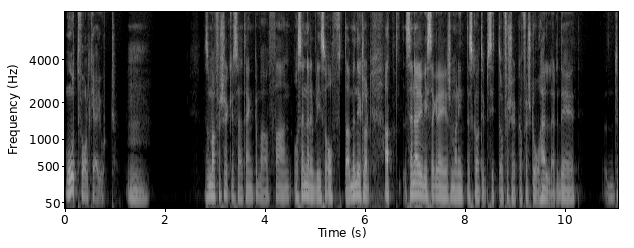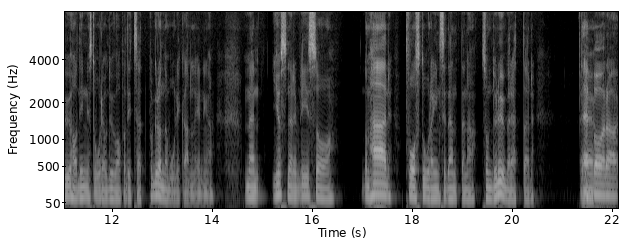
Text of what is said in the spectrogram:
Mot folk jag har gjort. Mm. Alltså man försöker så tänka bara fan, och sen när det blir så ofta, men det är klart att sen är det vissa grejer som man inte ska typ sitta och försöka förstå heller. Det, du har din historia och du var på ditt sätt på grund av olika anledningar. Men just när det blir så, de här två stora incidenterna som du nu berättar. är eh, bara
